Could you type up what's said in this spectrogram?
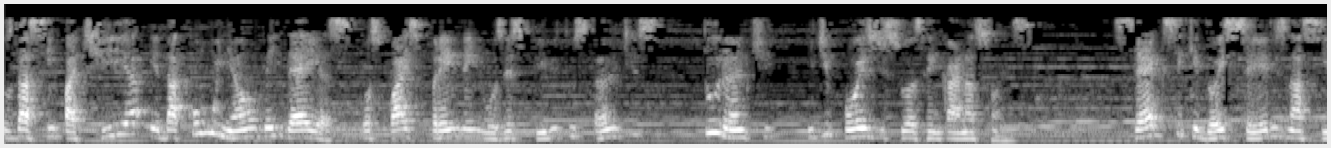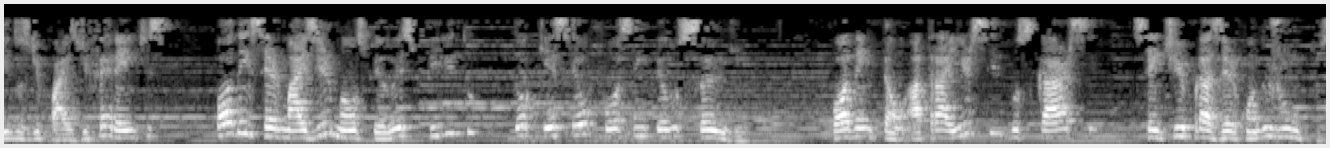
os da simpatia e da comunhão de ideias, os quais prendem os espíritos antes, durante e depois de suas reencarnações. segue-se que dois seres nascidos de pais diferentes podem ser mais irmãos pelo espírito do que se eu fossem pelo sangue. Podem então atrair-se, buscar-se, sentir prazer quando juntos,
